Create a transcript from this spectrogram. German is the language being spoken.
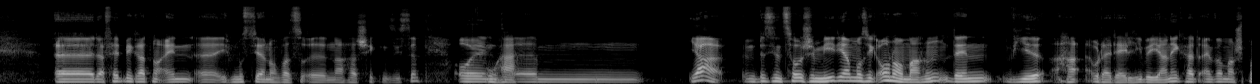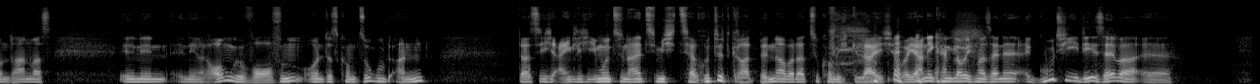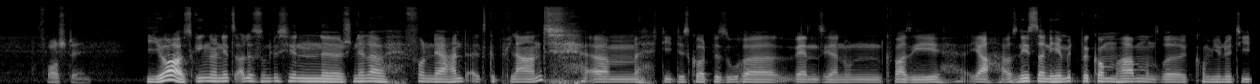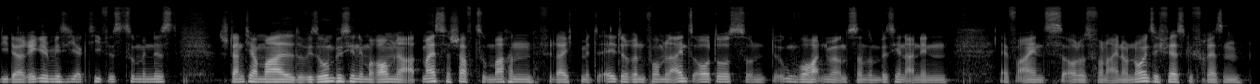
Äh, da fällt mir gerade noch ein, äh, ich muss dir ja noch was äh, nachher schicken, siehst du? Und Oha. ähm, ja, ein bisschen Social Media muss ich auch noch machen, denn wir, oder der liebe Yannick hat einfach mal spontan was in den, in den Raum geworfen und das kommt so gut an, dass ich eigentlich emotional ziemlich zerrüttet gerade bin, aber dazu komme ich gleich. Aber Yannick kann, glaube ich, mal seine gute Idee selber äh, vorstellen. Ja, es ging dann jetzt alles so ein bisschen äh, schneller von der Hand als geplant. Ähm, die Discord-Besucher werden es ja nun quasi ja, aus nächster Nähe mitbekommen haben. Unsere Community, die da regelmäßig aktiv ist zumindest, Es stand ja mal sowieso ein bisschen im Raum, eine Art Meisterschaft zu machen, vielleicht mit älteren Formel-1-Autos. Und irgendwo hatten wir uns dann so ein bisschen an den F1-Autos von 91 festgefressen.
